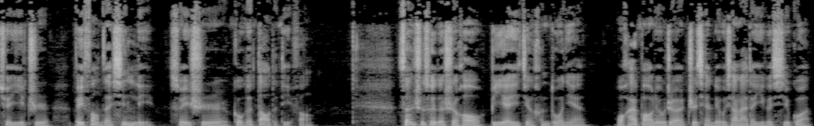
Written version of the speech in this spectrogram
却一直被放在心里，随时够得到的地方。三十岁的时候，毕业已经很多年，我还保留着之前留下来的一个习惯，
